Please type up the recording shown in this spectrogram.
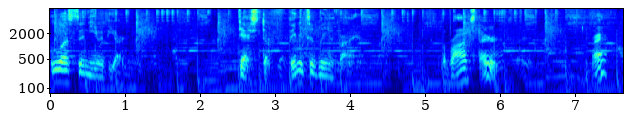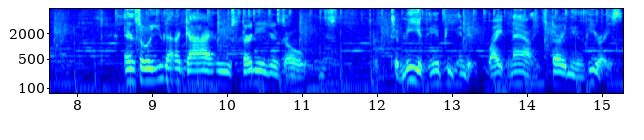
Who else in the MVP argument? That's definitively in front of him. LeBron's third, right? And so you got a guy who's 38 years old. He's, to me, if the MVP ended right now, he's third in the MVP race.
